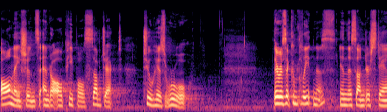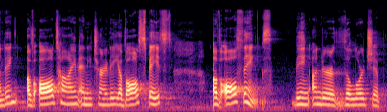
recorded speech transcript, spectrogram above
all nations and all peoples subject to his rule. There is a completeness in this understanding of all time and eternity, of all space, of all things being under the lordship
